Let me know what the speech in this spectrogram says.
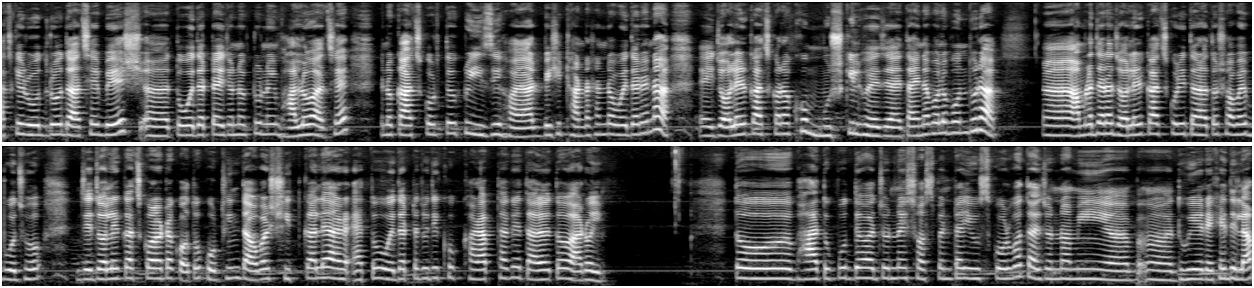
আজকে রোদ রোদ আছে বেশ তো ওয়েদারটা এই জন্য একটু ভালো আছে। যেন কাজ করতেও একটু ইজি হয়। আর বেশি ঠান্ডা ঠান্ডা ওয়েদারে না, এই জলের কাজ করা খুব মুশকিল হয়ে যায়, তাই না বলো বন্ধুরা? আমরা যারা জলের কাজ করি, তারা তো সবাই বোঝো যে জলের কাজ করাটা কত কঠিন। তাও আবার শীতকালে আর এত ওয়েদারটা যদি খুব খারাপ থাকে, তাহলে তো আরোই। তো ভাত উপর দেওয়ার জন্য এই সসপ্যানটা ইউজ করব, তাই জন্য আমি ধুয়ে রেখে দিলাম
